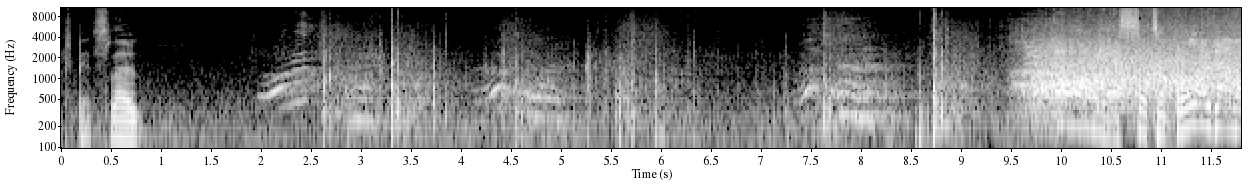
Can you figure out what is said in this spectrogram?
It's a bit slow. Blow down the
